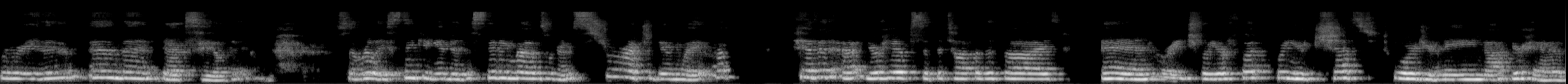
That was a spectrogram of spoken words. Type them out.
Breathe in and then exhale down. So really sinking into the sitting bones. We're going to stretch again way up. Pivot at your hips at the top of the thighs and reach for your foot. Bring your chest toward your knee, not your head.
